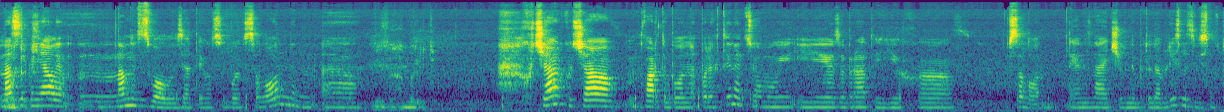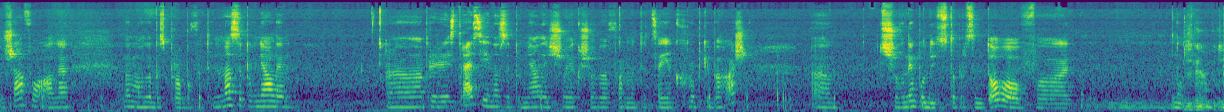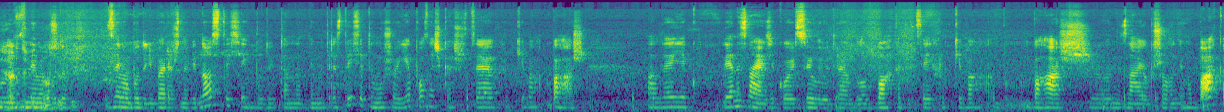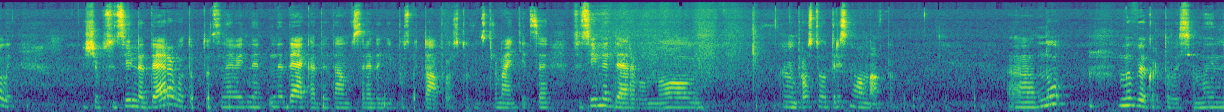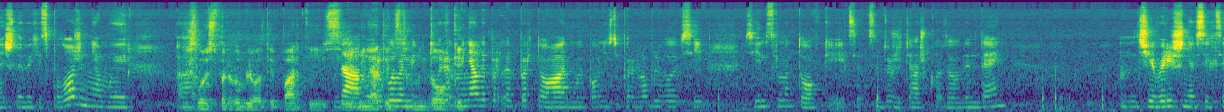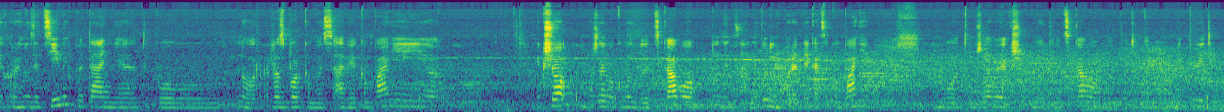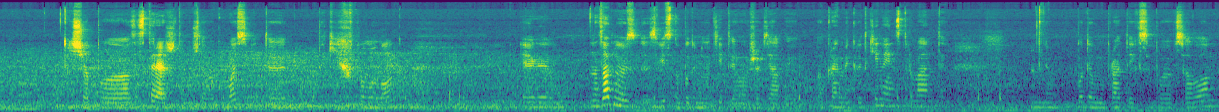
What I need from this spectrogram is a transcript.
Нас зупиняли, м, нам не дозволили взяти його з собою в салон. е. Хоча, хоча варто було на- полягти на цьому і, і забрати їх е, в салон. Я не знаю, чи вони б туди влізли, звісно, в ту шафу, але ми могли би спробувати. Ну, Нас запевняли е, при реєстрації, нас запевняли, що якщо ви оформите це як хрупкий багаж, е, що вони будуть стопроцентово в е, ну, З ними будуть гарно з ними будуть з ними будуть бережно відноситися, їх будуть там над ними трястися, тому що є позначка, що це хрупкий багаж. Але як я не знаю, з якою силою треба було бахкати цей хрупкий багаж, не знаю, об що вони його бахкали. Щоб суцільне дерево, тобто це навіть не, не дека, де там всередині пустота просто в інструменті, це суцільне дерево, воно просто тріснуло навпіл. Е, ну, ми викрутилися, ми знайшли вихід з положення, ми, Прийшлось перероблювати партії, всі, да, ми робили, інструментовки. ми міняли репертуар, ми повністю перероблювали всі, всі інструментовки. І це, це дуже тяжко за один день. Чи вирішення всіх цих організаційних питань, е, типу ну, розборками з авіакомпанією. Якщо, можливо, комусь буде цікаво, ну не знаю, Не будемо говорити, яка це компанія. От, можливо, якщо буде тобі цікаво, ми потім дамо вам відповідь, щоб е, застережити, можливо, когось від е, таких помилок. Е, Назад ми, звісно, будемо летіти. Ми вже взяли окремі квитки на інструменти. Будемо брати їх з собою в салон.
